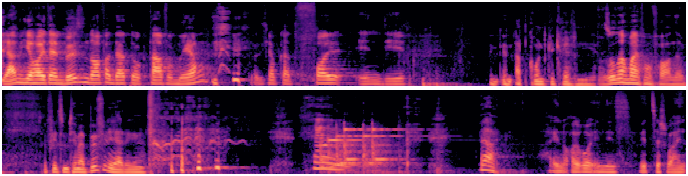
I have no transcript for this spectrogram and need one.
Wir haben hier heute einen Bösendorfer, der hat eine Oktave mehr. Ich habe gerade voll in die in den Abgrund gegriffen. So nochmal von vorne. So viel zum Thema Büffelherde. ja, ein Euro in das Witzeschwein.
